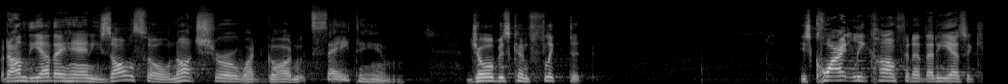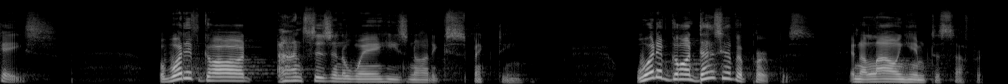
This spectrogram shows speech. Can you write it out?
But on the other hand, he's also not sure what God would say to him. Job is conflicted. He's quietly confident that he has a case. But what if God answers in a way he's not expecting? What if God does have a purpose in allowing him to suffer?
